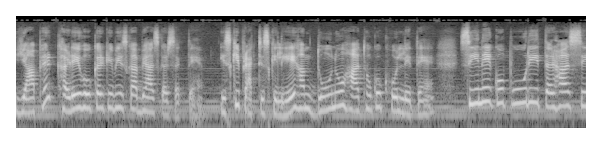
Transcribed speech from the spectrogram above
या फिर खड़े होकर के भी इसका अभ्यास कर सकते हैं। इसकी प्रैक्टिस के लिए हम दोनों हाथों को खोल लेते हैं। सीने को पूरी तरह से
